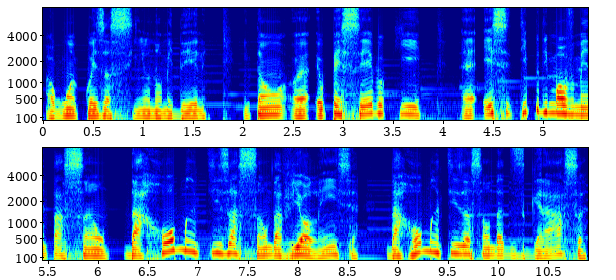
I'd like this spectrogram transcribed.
alguma coisa assim o nome dele. Então é, eu percebo que é, esse tipo de movimentação da romantização da violência, da romantização da desgraça,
